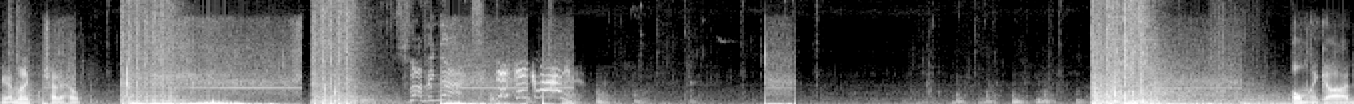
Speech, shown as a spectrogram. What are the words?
Yeah, I'm gonna try to help. Swapping. Oh my god.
